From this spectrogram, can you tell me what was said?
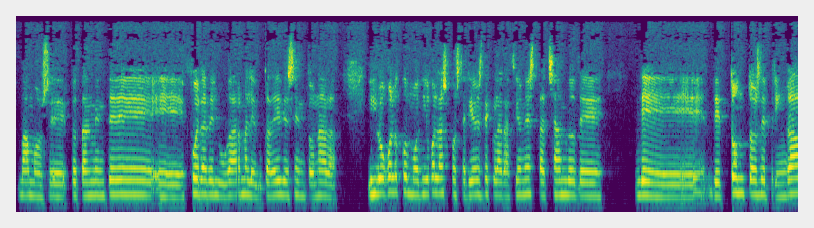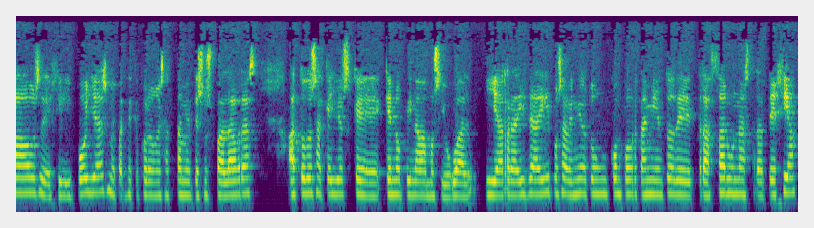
vamos, eh, totalmente eh, fuera de lugar, maleducada y desentonada. Y luego, como digo, las posteriores declaraciones tachando de, de, tontos, de pringaos, de gilipollas, me parece que fueron exactamente sus palabras, a todos aquellos que, no opinábamos igual. Y a raíz de ahí pues ha venido todo un comportamiento de trazar una estrategia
